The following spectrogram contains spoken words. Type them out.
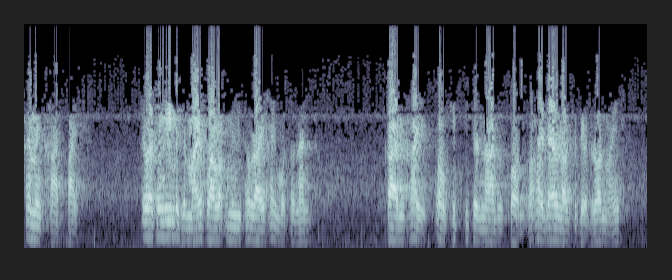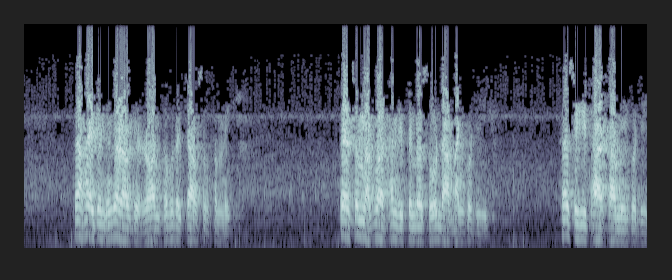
ให้มันขาดไปแต่ว่าทั้งนี้ไม่ใช่หมายความว่ามีเท่าไรให้หมดเท่านั้น การให้ต้องคิดพิจารณาดูก่อน ว่าให้แล้วเราจะเดือดร้อนไหม ถ้าให้จนถึงกับเราเดือดร้อน พระพุทธเจ้าทรงตำหนิแต่สำหรับว่าท่านที่เป็นพระโสดาบันก็ดี ถ้าสีทาคามีก็ดี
